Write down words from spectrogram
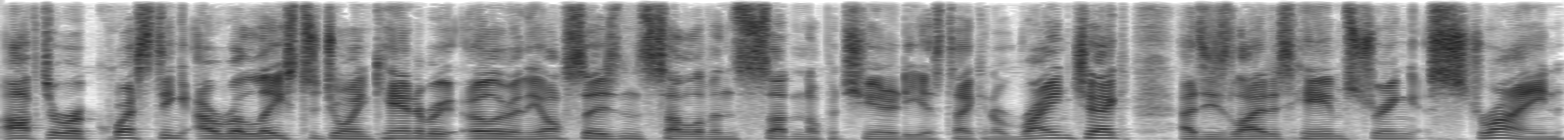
After requesting a release to join Canterbury earlier in the offseason, Sullivan's sudden opportunity has taken a rain check as his latest hamstring strain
